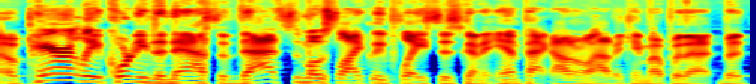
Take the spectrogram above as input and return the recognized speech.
apparently, according to NASA, that's the most likely place that's going to impact. I don't know how they came up with that, but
